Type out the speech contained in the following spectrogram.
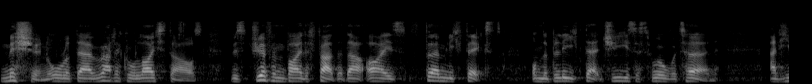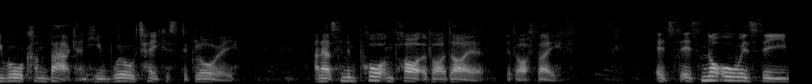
mission, all of their radical lifestyles, it was driven by the fact that their eyes firmly fixed on the belief that Jesus will return and he will come back and he will take us to glory. And that's an important part of our diet, of our faith. It's, it's not always the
